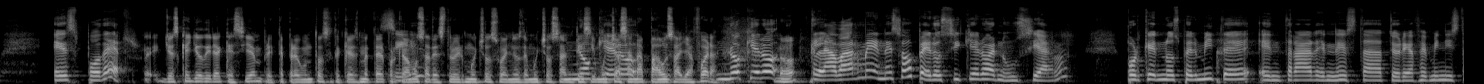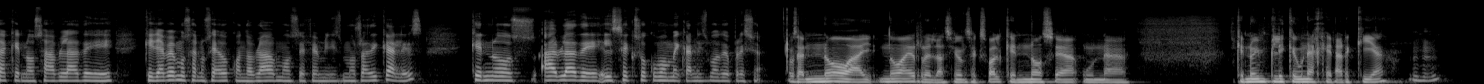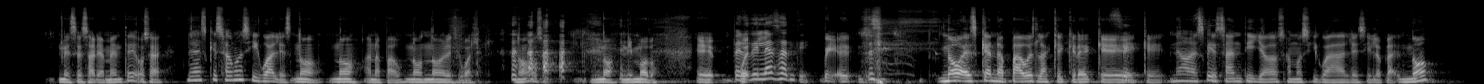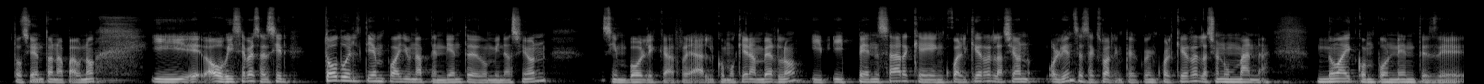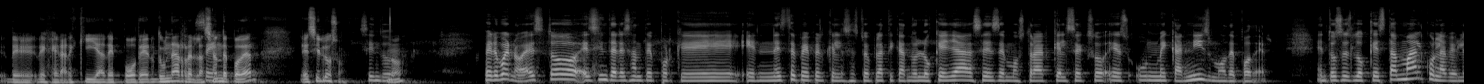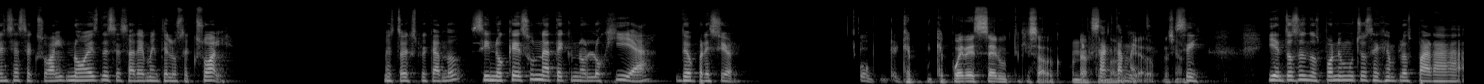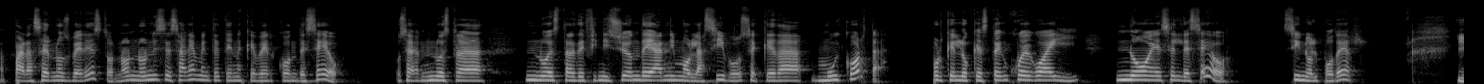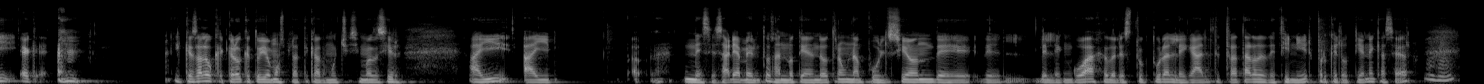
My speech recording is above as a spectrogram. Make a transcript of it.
es poder. Eh, yo es que yo diría que siempre. Y te pregunto si te quieres meter porque vamos a destruir muchos sueños de muchos antes y mucha sana pausa allá afuera. No quiero clavarme en eso, pero sí quiero anunciar porque nos permite entrar en esta teoría feminista que nos habla de, que ya habíamos anunciado cuando hablábamos de feminismos radicales, que nos habla del sexo como mecanismo de opresión. O sea, no hay, no hay relación sexual que no sea una, que no implique una jerarquía. necesariamente. O sea, es que somos iguales. No, no, Ana Pau, no, no eres igual. No, o sea, no, ni modo. Eh, Pero pues, dile a Santi. Eh, no, es que Ana Pau es la que cree que, no, es que Santi y yo somos iguales y lo No, lo siento, Ana Pau, no. Y, eh, o viceversa, es decir, todo el tiempo hay una pendiente de dominación simbólica, real, como quieran verlo, y, pensar que en cualquier relación, olvídense sexual, en, en cualquier relación humana no hay componentes de, jerarquía, de poder, de una relación de poder, es iluso. Sin duda. Pero bueno, esto es interesante porque en este paper que les estoy platicando, lo que ella hace es demostrar que el sexo es un mecanismo de poder. Entonces, lo que está mal con la violencia sexual no es necesariamente lo sexual. ¿Me estoy explicando? Sino que es una tecnología de opresión. Que, puede ser utilizado como una tecnología de opresión. Sí. Y entonces nos pone muchos ejemplos para, para hacernos ver esto, ¿no? No necesariamente tiene que ver con deseo. O sea, nuestra nuestra definición de ánimo lascivo se queda muy corta, porque lo que está en juego ahí no es el deseo, sino el poder. Y, eh, y que es algo que creo que tú y yo hemos platicado muchísimo, es decir, ahí hay necesariamente, o sea, no tienen de otra una pulsión de, del lenguaje o de la estructura legal de tratar de definir, porque lo tiene que hacer.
